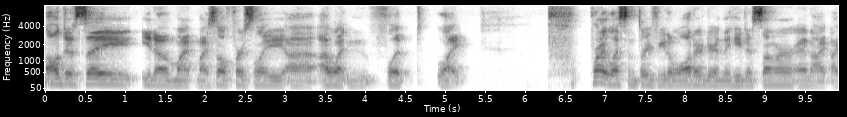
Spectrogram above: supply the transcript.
I'll just say, you know, my myself personally, uh, I went and flipped like probably less than three feet of water during the heat of summer, and I, I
